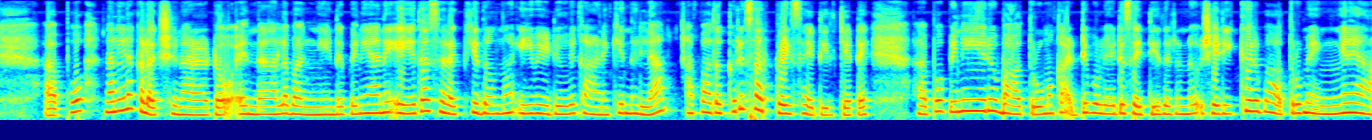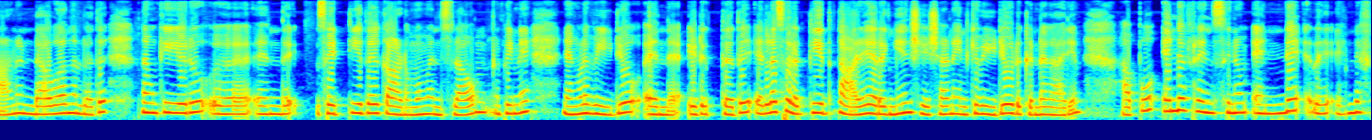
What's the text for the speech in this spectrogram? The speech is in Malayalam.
അപ്പോൾ നല്ല കളക്ഷനാണ് കേട്ടോ. എന്താ നല്ല ഭംഗിയുണ്ട്. പിന്നെ ഞാൻ ഏതാ സെലക്ട് ചെയ്തോന്നോ ഈ വീഡിയോയിൽ കാണിക്കുന്നില്ല. അപ്പോൾ അതൊക്കെ ഒരു സർപ്രൈസ് ആയിട്ടിരിക്കട്ടെ. അപ്പോൾ പിന്നെ ഈ ഒരു ബാത്റൂമൊക്കെ അടിപൊളിയായിട്ട് സെറ്റ് ചെയ്തിട്ടുണ്ട്. ശരിക്കും ഒരു ബാത്റൂം എങ്ങനെയാണ് ഉണ്ടാവുക എന്നുള്ളത് നമുക്ക് ഈ ഒരു എന്ത് സെറ്റ് ചെയ്ത് കാണുമ്പോൾ മനസ്സിലാവും. പിന്നെ ഞങ്ങൾ വീഡിയോ എന്താ എടുത്തത് എല്ലാം സെലക്ട് ചെയ്ത് താഴെ ഇറങ്ങിയതിന് ശേഷമാണ് എനിക്ക് വീഡിയോ എടുക്കേണ്ട കാര്യം. അപ്പോൾ എന്റെ ഫ്രണ്ട്സിനും എന്റെ എന്റെ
